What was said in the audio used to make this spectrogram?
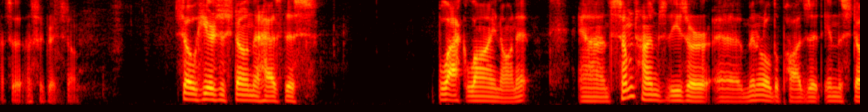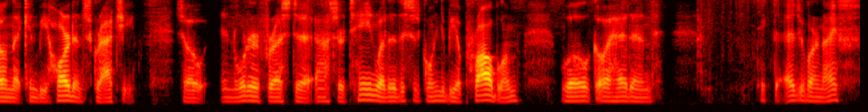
That's a that's a great stone. So here's a stone that has this black line on it. And sometimes these are a mineral deposit in the stone that can be hard and scratchy. So in order for us to ascertain whether this is going to be a problem, we'll go ahead and take the edge of our knife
